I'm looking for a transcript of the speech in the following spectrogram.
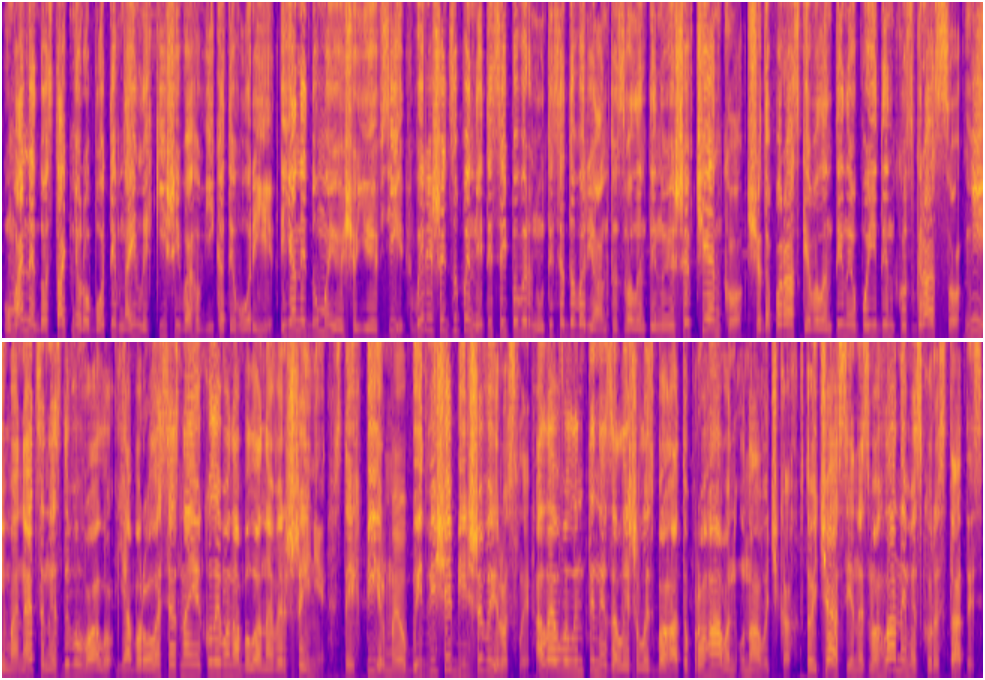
У мене достатньо роботи в найлегкішій ваговій категорії, і я не думаю, що UFC вирішить зупинитися і повернутися до варіанту з Валентиною Шевченко. Щодо поразки Валентини у поєдинку з Грассо, ні, мене це не здивувало. Я боролася з нею, коли вона була на вершині. З тих пір ми обидві ще більше виросли, але у Валентини залишилось багато прогавин у навичках. В той час я не змогла ними скористатись,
